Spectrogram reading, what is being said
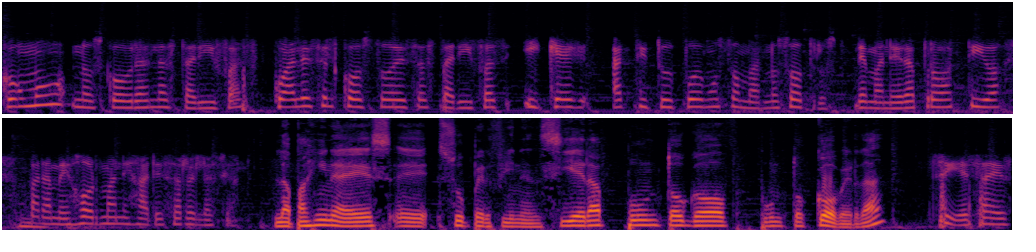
cómo nos cobran las tarifas, cuál es el costo de esas tarifas y qué actitud podemos tomar nosotros de manera proactiva para mejor manejar esa relación. La página es eh, superfinanciera.gov.co, ¿verdad? Sí, esa es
